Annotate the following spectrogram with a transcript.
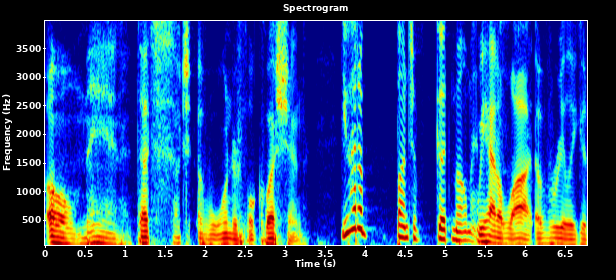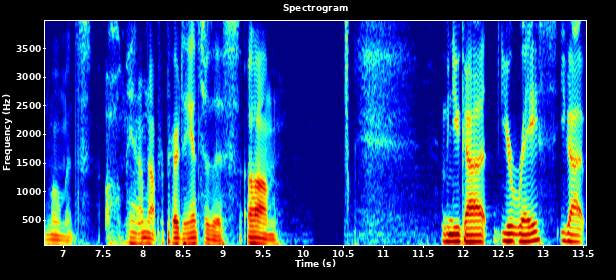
Oh, man. That's such a wonderful question. You had a bunch of good moments. We had a lot of really good moments. Oh, man. I'm not prepared to answer this. Um, I mean, you got your race, you got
